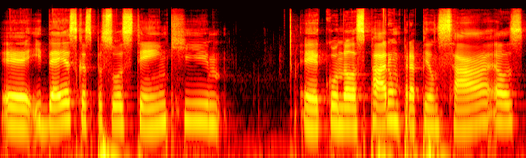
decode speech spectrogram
É, ideias que as pessoas têm que, é, quando elas param para pensar, elas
